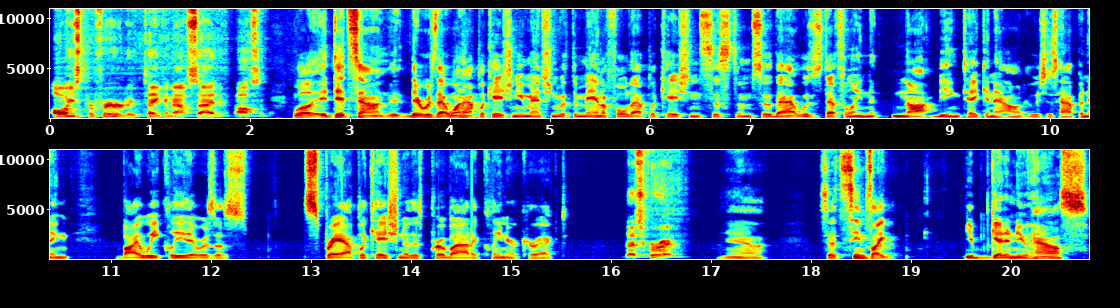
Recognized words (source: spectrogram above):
always prefer to take them outside if possible. Well, it did sound. There was that one application you mentioned with the manifold application system, so that was definitely not being taken out. It was just happening biweekly. There was a spray application of this probiotic cleaner, correct? That's correct. Yeah. So it seems like you get a new house,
